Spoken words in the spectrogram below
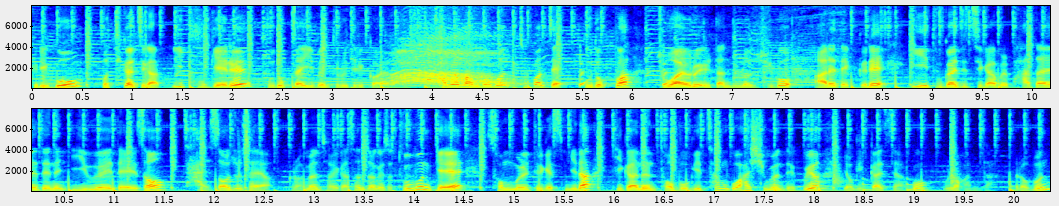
그리고 버티컬 지갑 이 두 개를 구독자 이벤트로 드릴 거예요. 참여 방법은 첫 번째 구독과 좋아요를 일단 눌러주시고 아래 댓글에 이 두 가지 지갑을 받아야 되는 이유에 대해서 잘 써주세요. 그러면 저희가 선정해서 두 분께 선물 드리겠습니다. 기간은 더보기 참고하시면 되고요. 여기까지 하고 물러갑니다. 여러분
